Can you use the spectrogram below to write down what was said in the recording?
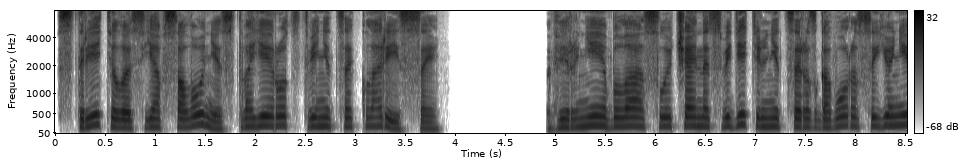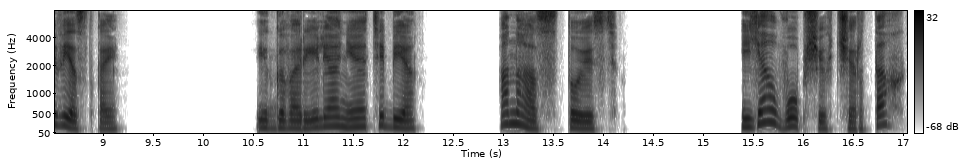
Встретилась я в салоне с твоей родственницей Клариссой. Вернее, была случайной свидетельницей разговора с ее невесткой. И говорили они о тебе. О нас, то есть. И я в общих чертах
